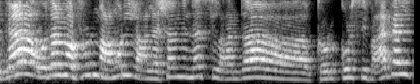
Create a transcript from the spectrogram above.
وده وده المفروض معمول علشان الناس اللي عندها كر- كرسي بعجل.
